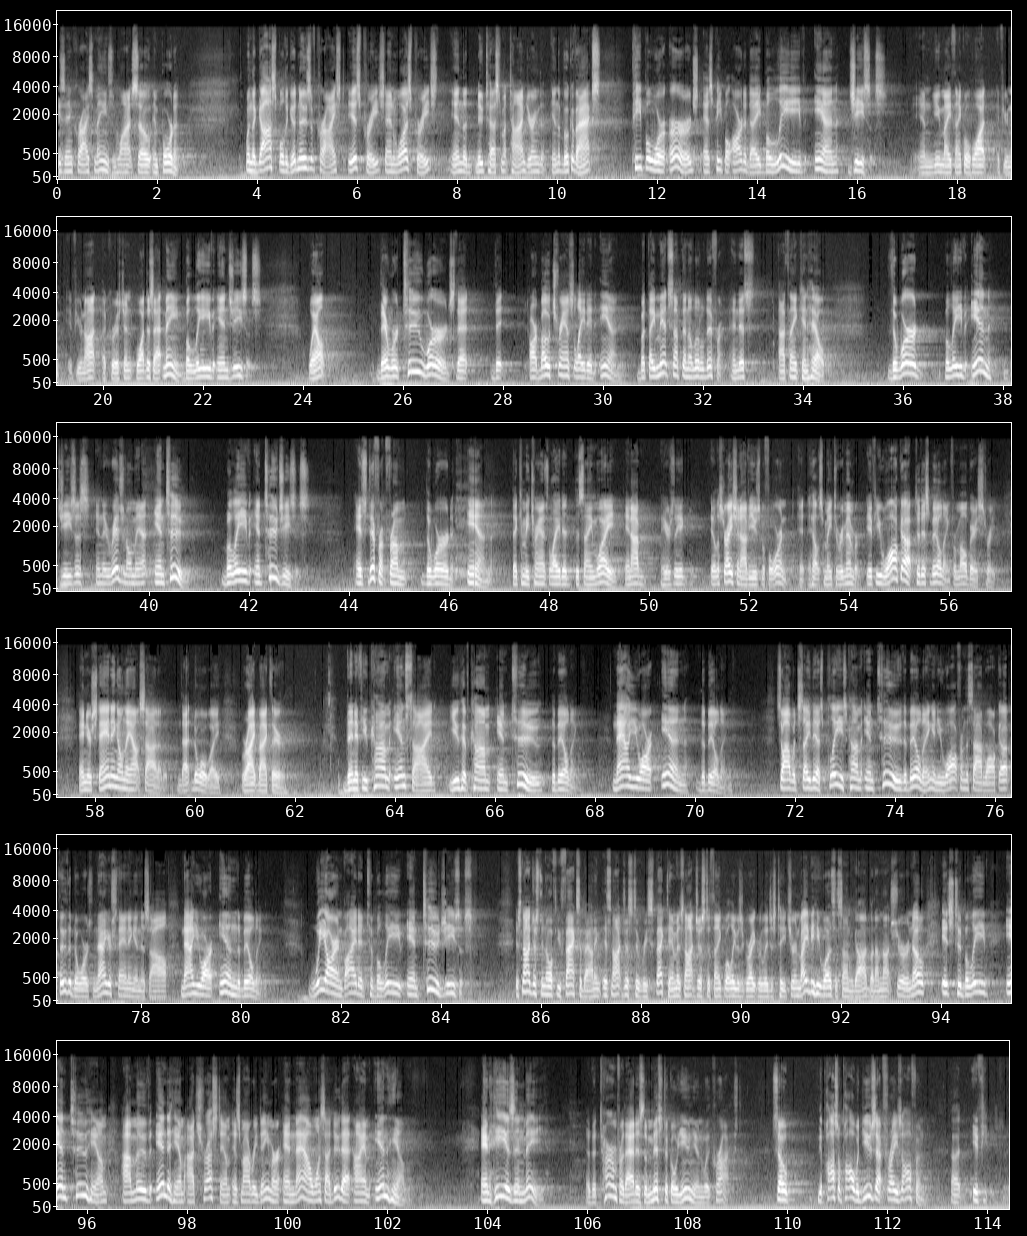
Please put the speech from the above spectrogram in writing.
in Christ means and why it's so important. When the gospel, the good news of Christ, is preached and was preached in the New Testament time during the, in the book of Acts, people were urged, as people are today, believe in Jesus. And you may think, well, what if you're if you're not a Christian? What does that mean? Believe in Jesus. Well, there were two words that that are both translated in, but they meant something a little different, and this I think can help. The word believe in Jesus in the original meant into, believe into Jesus. It's different from the word in that can be translated the same way. And I here's the illustration I've used before, and it helps me to remember. If you walk up to this building from Mulberry Street, and you're standing on the outside of it, that doorway right back there, then if you come inside, you have come into the building. Now you are in the building. So I would say this please come into the building and you walk from the sidewalk up through the doors. Now you're standing in this aisle. Now you are in the building. We are invited to believe into Jesus. It's not just to know a few facts about him. It's not just to respect him. It's not just to think, well, he was a great religious teacher and maybe he was the Son of God, but I'm not sure. No, it's to believe into him. I move into him. I trust him as my Redeemer. And now, once I do that, I am in him. And he is in me. The term for that is the mystical union with Christ. So the Apostle Paul would use that phrase often. Uh, if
